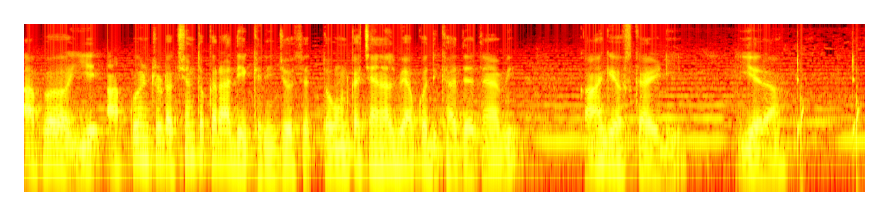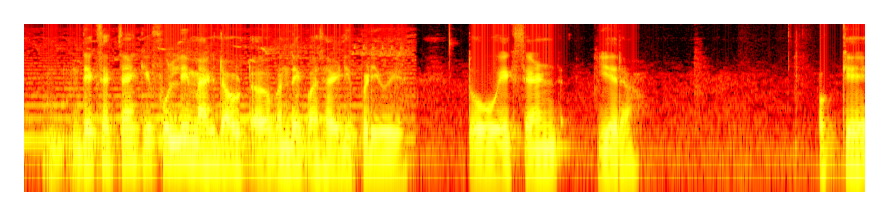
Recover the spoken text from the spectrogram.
आप ये आपको इंट्रोडक्शन तो करा दिए कनीजो से तो उनका चैनल भी आपको दिखा देते हैं अभी। कहाँ गया उसका आईडी ये रहा। देख सकते हैं कि फुल्ली मैक्सड आउट बंदे के पास आईडी पड़ी हुई है। तो एक सेकंड ये रहा। ओके,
